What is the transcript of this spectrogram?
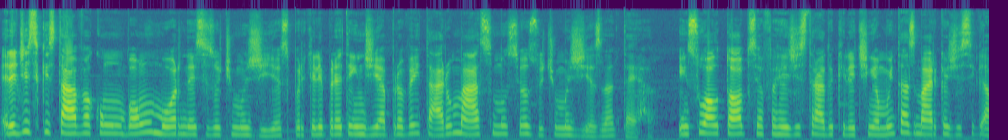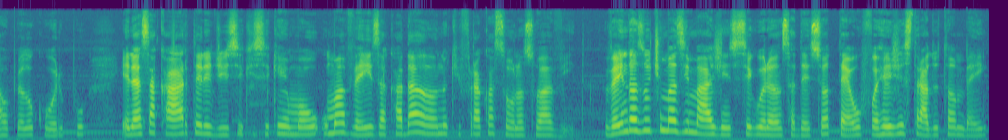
Ele disse que estava com um bom humor nesses últimos dias porque ele pretendia aproveitar o máximo seus últimos dias na Terra. Em sua autópsia foi registrado que ele tinha muitas marcas de cigarro pelo corpo, e nessa carta ele disse que se queimou uma vez a cada ano que fracassou na sua vida. Vendo as últimas imagens de segurança desse hotel, foi registrado também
